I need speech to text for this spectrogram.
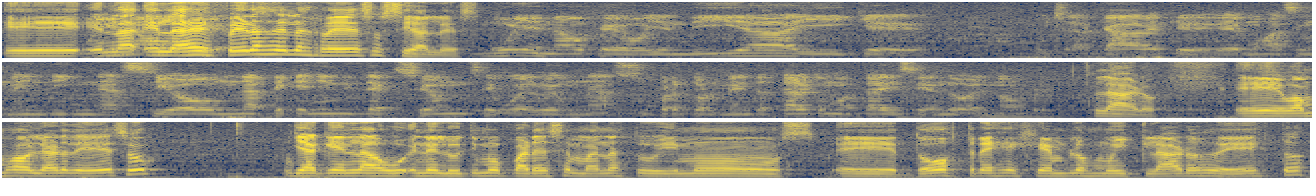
eh, en, la- en en las esferas de las redes sociales. muy en auge hoy en día y que pucha, cada vez que vemos así una indignación, una pequeña indignación se vuelve una super tormenta, tal como está diciendo el nombre. Claro, Eh, vamos a hablar de eso, ya que en, la en el último par de semanas tuvimos eh, dos, tres ejemplos muy claros de esto.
